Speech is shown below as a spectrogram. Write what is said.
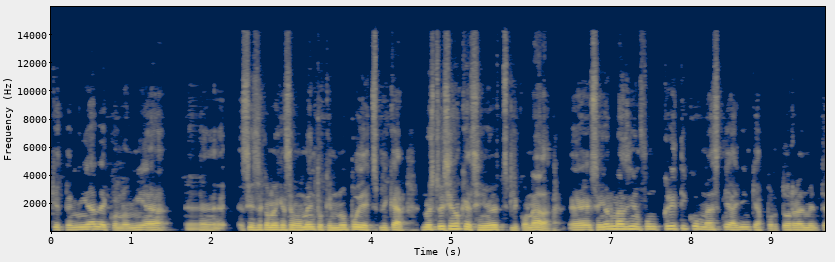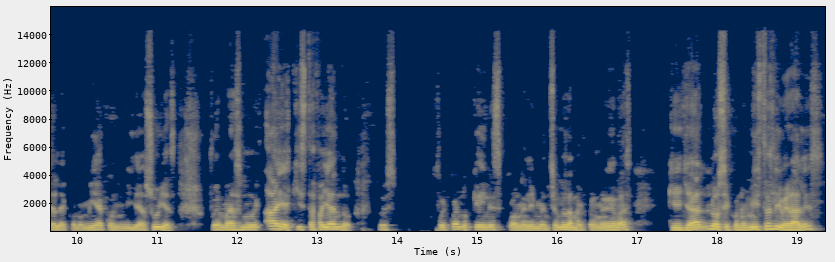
que tenía la economía, eh, ciencia económica en ese momento, que no podía explicar. No estoy diciendo que el señor explicó nada. Eh, el señor más bien fue un crítico más que alguien que aportó realmente a la economía con ideas suyas. Fue más muy, ay, aquí está fallando. Entonces, fue cuando Keynes, con la invención de la macroeconomía y demás, que ya los economistas liberales,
